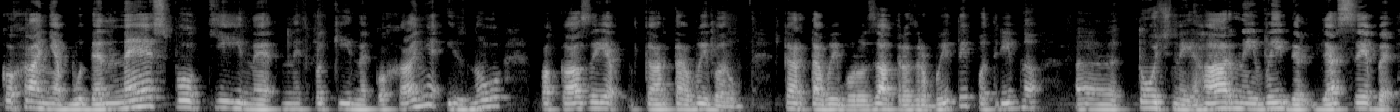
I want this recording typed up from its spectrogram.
Кохання буде неспокійне, неспокійне кохання, і знову показує карта вибору. Карта вибору завтра зробити потрібно е, точний, гарний вибір для себе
